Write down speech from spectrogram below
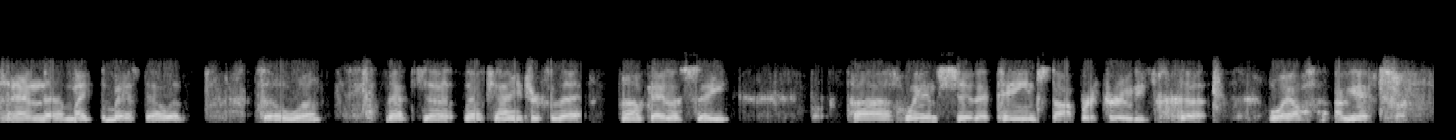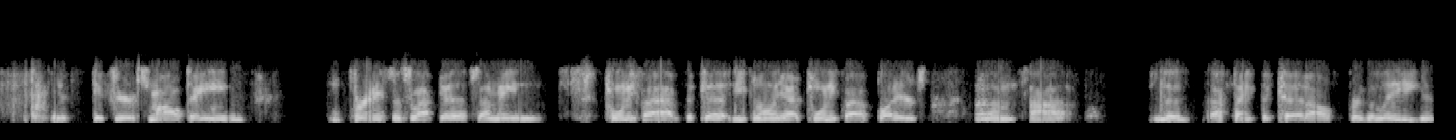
and uh, make the best out of it. So uh, that's uh, that's the answer for that. Okay, let's see. Uh, when should a team stop recruiting? Uh, well, I guess if if you're a small team, for instance, like us, I mean, 25 the cut, you can only have 25 players. Um, uh, the I think the cutoff for the league is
